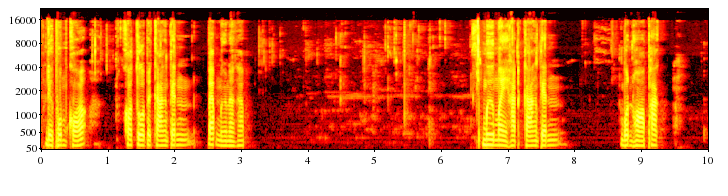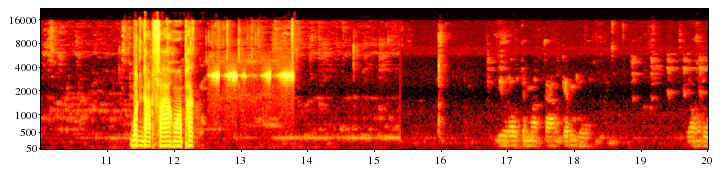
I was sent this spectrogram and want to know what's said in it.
เดี๋ยวผมขอขอตัวไปกลางเต็นท์แป๊บหนึ่งนะครับ มือใหม่หัดกลางเต็นท์บนหอพัก บนดาดฟ้าหอพัก เดี๋ยวเราจะมากางเต็นท์ดูลองดู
